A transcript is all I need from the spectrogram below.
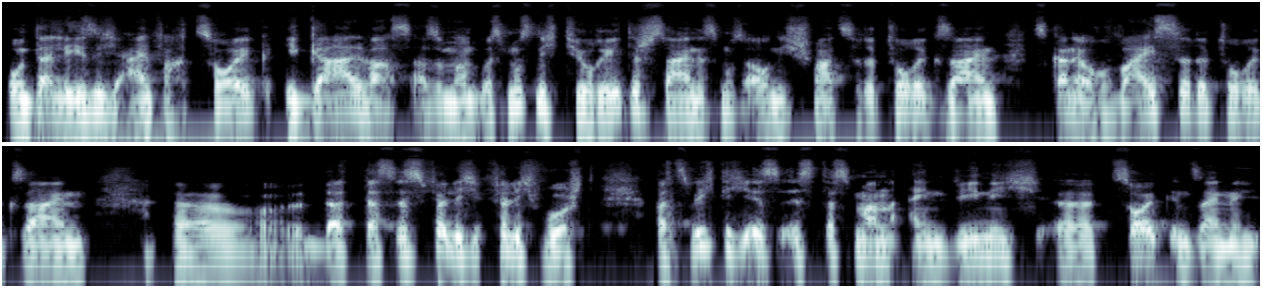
und da lese ich einfach Zeug, egal was. Also man, es muss nicht theoretisch sein, es muss auch nicht schwarze Rhetorik sein, es kann ja auch weiße Rhetorik sein. Äh, das, das ist völlig, völlig wurscht. Was wichtig ist, ist, dass man ein wenig äh, Zeug in seine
